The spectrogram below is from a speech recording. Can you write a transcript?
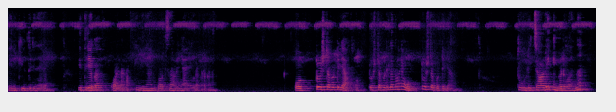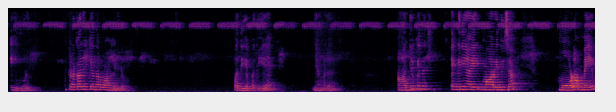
എനിക്ക് ഇത്തിരി നേരം ഇത്തിരിയൊക്കെ കൊള്ളണം. ഇനി ഞാൻ കുറച്ച് നാൾ ഞാനിവിടെ കിടക്കണം. ഒട്ടും ഇഷ്ടപ്പെട്ടില്ല. ഒട്ടും ഇഷ്ടപ്പെട്ടില്ല എന്ന് പറഞ്ഞാൽ ഒട്ടും ഇഷ്ടപ്പെട്ടില്ല. തുള്ളിച്ചാടി ഇങ്ങോട്ട് വന്ന് ഈ മുറി കിടക്കാതിരിക്കാൻ നിർവാഹമില്ലോ പതിയെ പതിയെ ഞങ്ങൾ ആദ്യമൊക്കെ എങ്ങനെയായി മാറി എന്ന് വെച്ചാൽ മോളമ്മയും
